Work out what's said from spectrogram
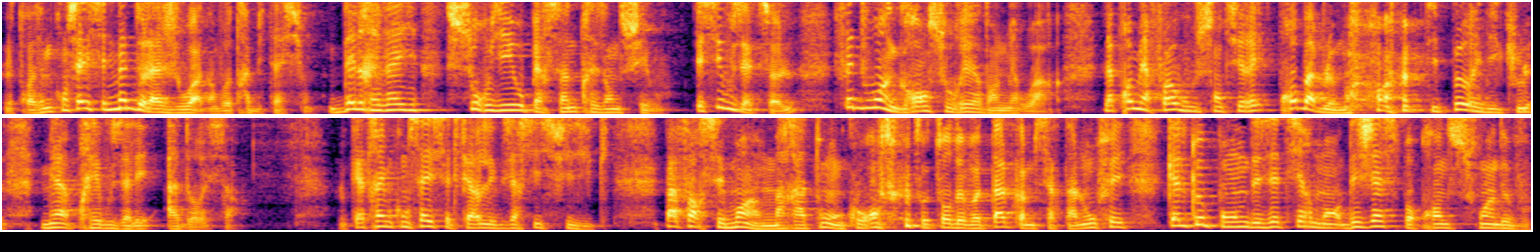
Le troisième conseil, c'est de mettre de la joie dans votre habitation. Dès le réveil, souriez aux personnes présentes chez vous. Et si vous êtes seul, faites-vous un grand sourire dans le miroir. La première fois, vous vous sentirez probablement un petit peu ridicule, mais après, vous allez adorer ça. Le quatrième conseil, c'est de faire l'exercice physique. Pas forcément un marathon en courant tout autour de votre table comme certains l'ont fait. Quelques pompes, des étirements, des gestes pour prendre soin de vous.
